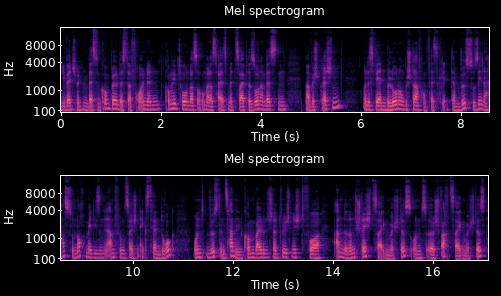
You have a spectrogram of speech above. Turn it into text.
die werde ich mit einem besten Kumpel, bester Freundin, Kommiliton, was auch immer das heißt, mit zwei Personen am besten mal besprechen. Und es werden Belohnung, Bestrafung festgelegt. Dann wirst du sehen, da hast du noch mehr diesen in Anführungszeichen externen Druck und wirst ins Handeln kommen, weil du dich natürlich nicht vor anderen schlecht zeigen möchtest und äh, schwach zeigen möchtest.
